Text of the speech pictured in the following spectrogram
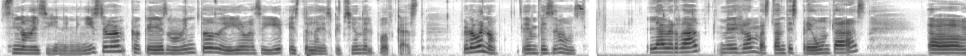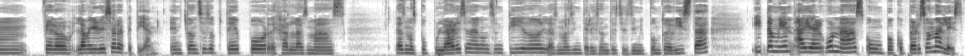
si no me siguen en mi Instagram, creo que es momento de irme a seguir. Está en la descripción del podcast. Pero bueno, empecemos. La verdad, me dejaron bastantes preguntas, pero la mayoría se repetían. Entonces opté por dejarlas más, las más populares en algún sentido, las más interesantes desde mi punto de vista. Y también hay algunas un poco personales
